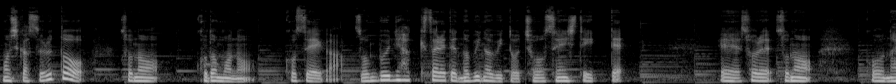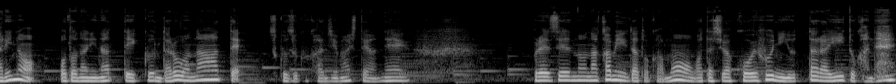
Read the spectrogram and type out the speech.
もしかするとその子供の個性が存分に発揮されてのびのびと挑戦していって、えー、それそのこうなりの大人になっていくんだろうなってつくづく感じましたよね。プレゼンの中身だとかも私はこういうふうに言ったらいいとかね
